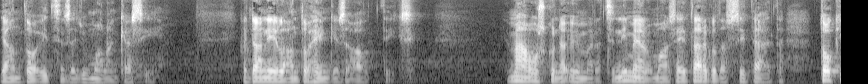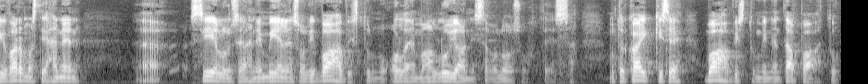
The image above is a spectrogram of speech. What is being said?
ja antoi itsensä Jumalan käsiin. Ja Daniel antoi henkensä alttiiksi. Ja mä uskon ja ymmärrän, että se nimenomaan se ei tarkoita sitä, että toki varmasti hänen sielunsa ja hänen mielensä oli vahvistunut olemaan lujanissa olosuhteissa. Mutta kaikki se vahvistuminen tapahtui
